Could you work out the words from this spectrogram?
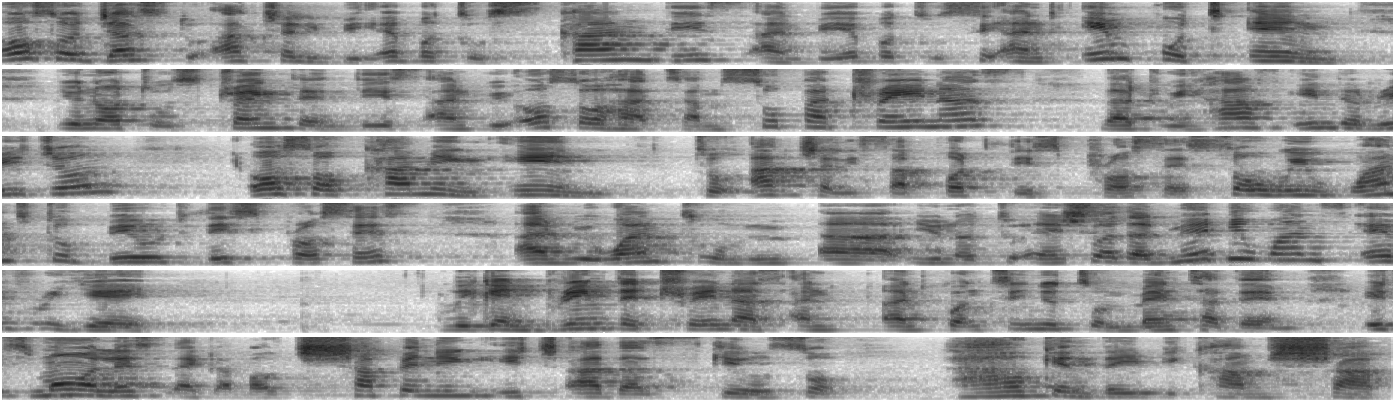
Also, just to actually be able to scan this and be able to see and input in, you know, to strengthen this. And we also had some super trainers that we have in the region also coming in to actually support this process. So we want to build this process and we want to, uh, you know, to ensure that maybe once every year, we can bring the trainers and, and continue to mentor them. It's more or less like about sharpening each other's skills. So, how can they become sharp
